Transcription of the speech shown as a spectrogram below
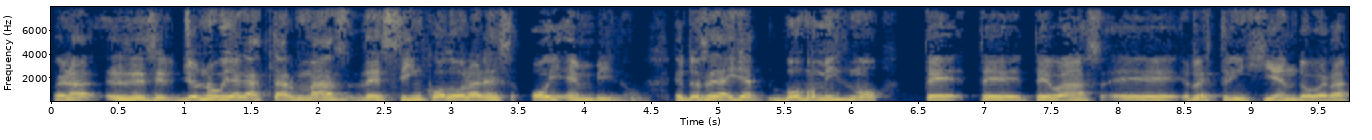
¿verdad? Es decir, yo no voy a gastar más de 5 dólares hoy en vino. Entonces ahí ya vos mismo te, te, te vas eh, restringiendo, ¿verdad?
